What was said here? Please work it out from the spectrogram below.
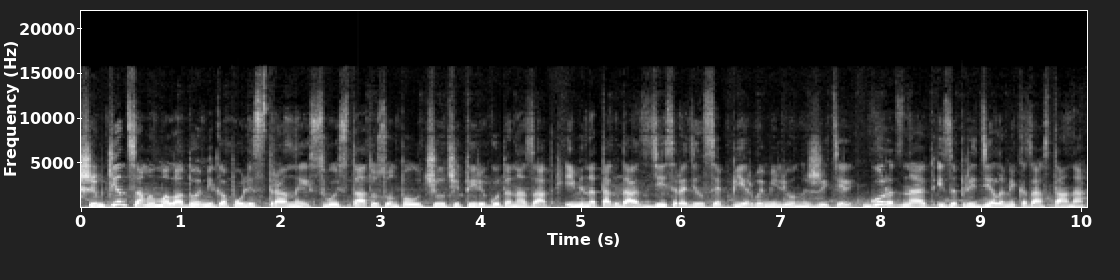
Шимкент – самый молодой мегаполис страны. Свой статус он получил 4 года назад. Именно тогда здесь родился первый миллионный житель. Город знают и за пределами Казахстана.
